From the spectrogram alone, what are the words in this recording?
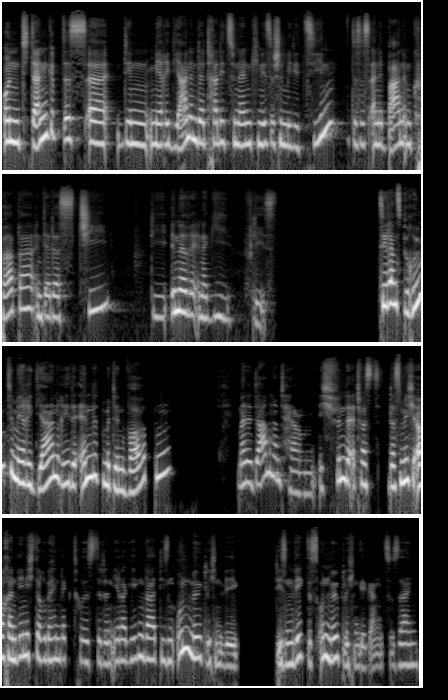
Und dann gibt es äh, den Meridian in der traditionellen chinesischen Medizin. Das ist eine Bahn im Körper, in der das Qi, die innere Energie, fließt. Celans berühmte Meridianrede endet mit den Worten Meine Damen und Herren, ich finde etwas, das mich auch ein wenig darüber hinwegtröstet, in Ihrer Gegenwart diesen unmöglichen Weg, diesen Weg des Unmöglichen gegangen zu sein.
